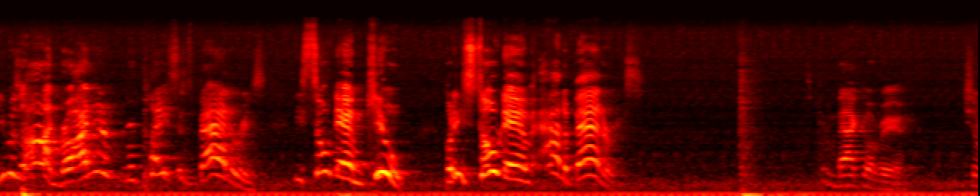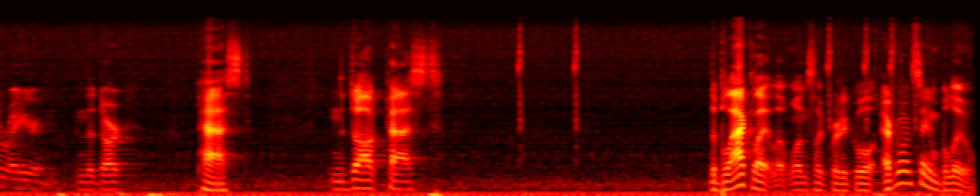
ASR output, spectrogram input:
He was on, bro. I need to replace his batteries. He's so damn cute, but he's so damn out of batteries. Back over here. Chill right here in the dark past. In the dark past. The black light ones look pretty cool. Everyone's saying blue.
